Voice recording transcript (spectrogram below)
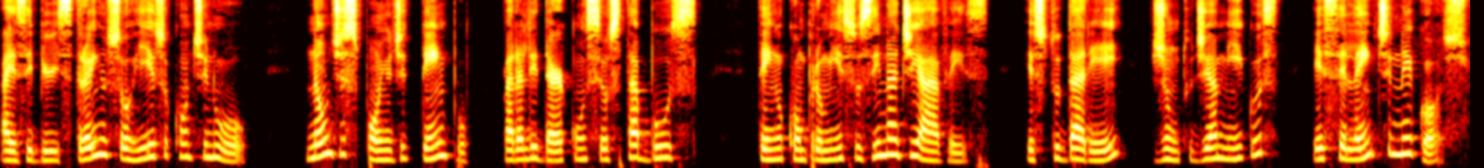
a exibir estranho sorriso, continuou: Não disponho de tempo para lidar com seus tabus. Tenho compromissos inadiáveis. Estudarei junto de amigos, excelente negócio.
